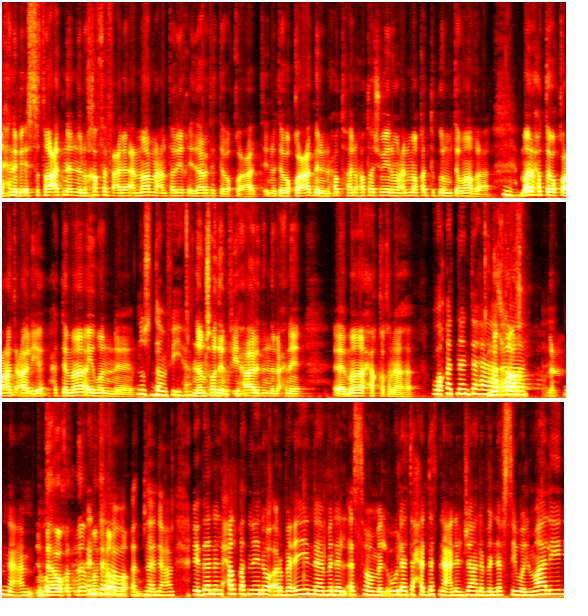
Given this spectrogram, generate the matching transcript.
نحن باستطاعتنا أن نخفف على أعمارنا عن طريق إدارة التوقعات، إنه توقعاتنا اللي نحطها نحطها شوية نوعا ما قد تكون متواضعة، نعم. ما نحط توقعات عالية حتى ما أيضا نصدم فيها ننصدم في حالة إنه نحن آه، ما حققناها. وقتنا انتهى نقطة. آه نعم. نعم. انتهى وقتنا؟ ما انتهى شاء الله. وقتنا نعم. إذا الحلقة 42 من الأسهم الأولى تحدثنا عن الجانب النفسي والمالي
